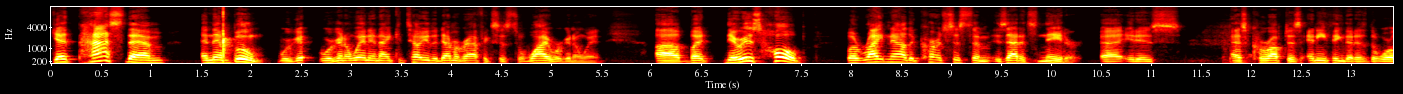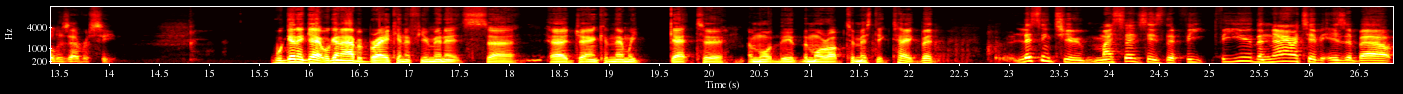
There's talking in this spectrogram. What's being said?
Get past them, and then boom, we're we're going to win. And I can tell you the demographics as to why we're going to win. Uh, but there is hope. But right now, the current system is at its nadir. Uh, it is as corrupt as anything that is, the world has ever seen. We're to get. We're to have a break in a few minutes, uh, uh, Cenk, and then we get to a more the, the more optimistic take. But listening to you, my sense is that for, for you, the narrative is about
